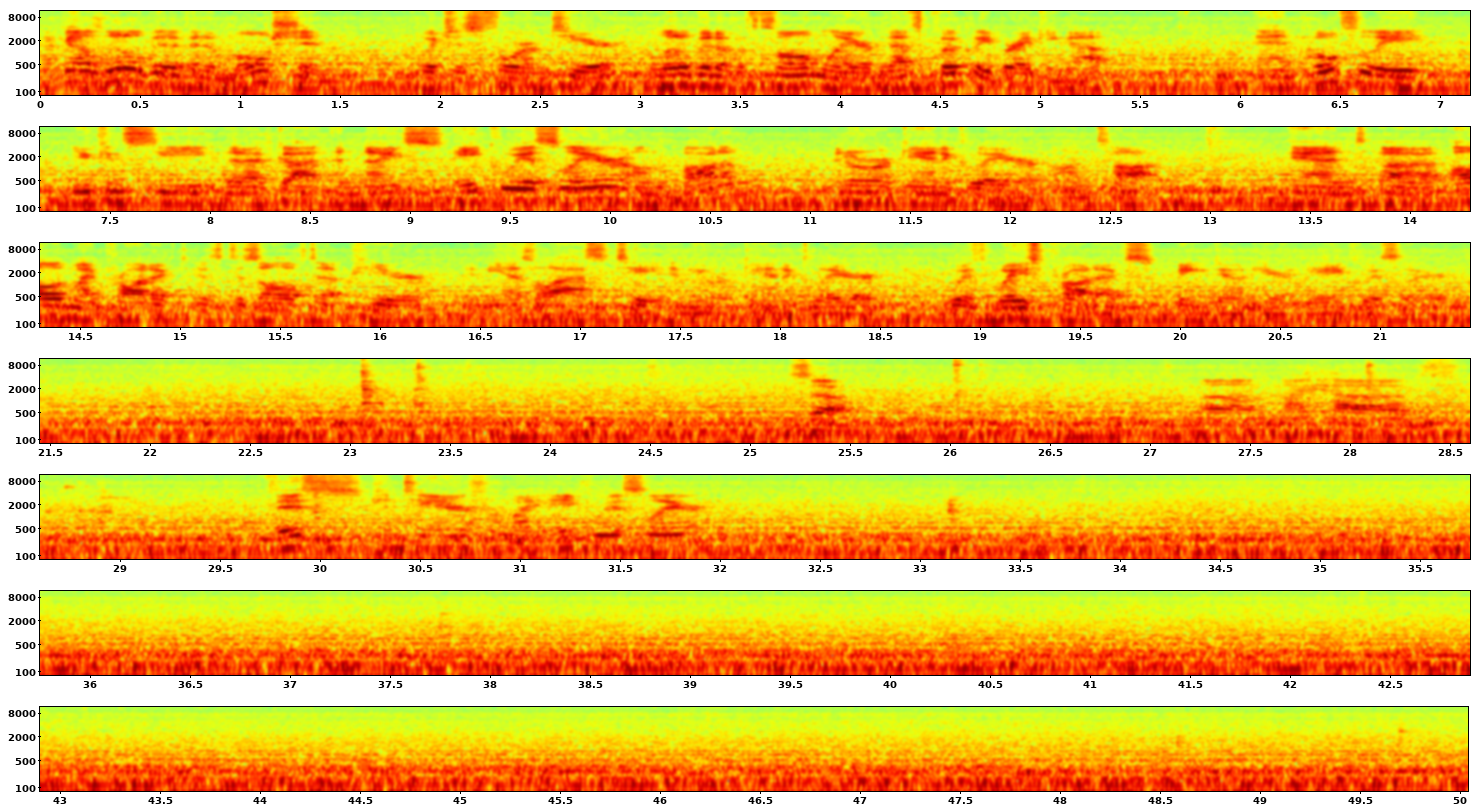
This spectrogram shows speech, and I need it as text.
I've got a little bit of an emulsion which is formed here, a little bit of a foam layer, but that's quickly breaking up. And hopefully you can see that I've got a nice aqueous layer on the bottom and an organic layer on top. And uh, all of my product is dissolved up here in the ethyl acetate and the organic layer, with waste products being down here in the aqueous layer. So, um, I have this container for my aqueous layer.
